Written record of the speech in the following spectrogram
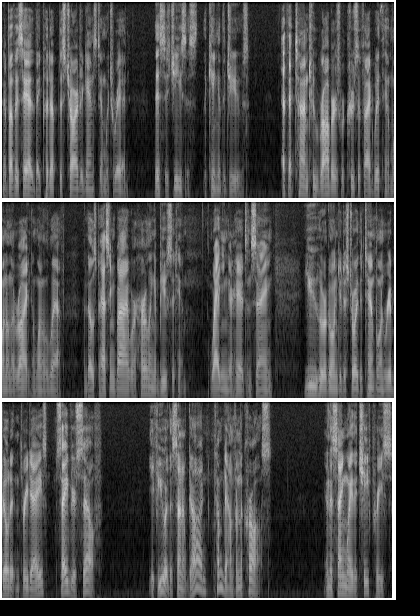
And above his head they put up this charge against him, which read, This is Jesus, the King of the Jews. At that time, two robbers were crucified with him, one on the right and one on the left. And those passing by were hurling abuse at him, wagging their heads and saying, you who are going to destroy the temple and rebuild it in three days, save yourself. If you are the Son of God, come down from the cross. In the same way, the chief priests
